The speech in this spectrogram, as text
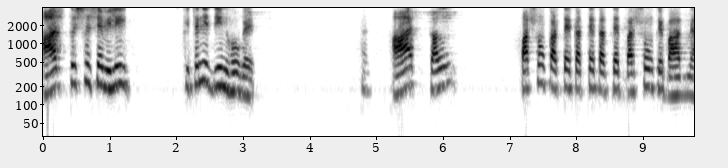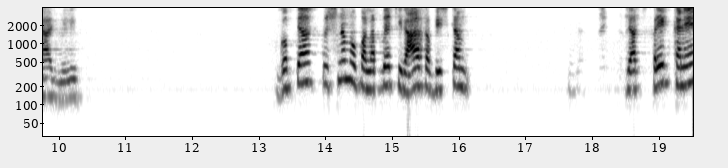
आज कृष्ण से मिली, कितने दिन हो गए? आज कल परसों करते करते करते वर्षों के बाद में आज मिली। गोप्या कृष्णम उपलब्ध चिराग अभिष्टम। प्रेक्षणे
